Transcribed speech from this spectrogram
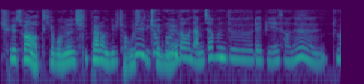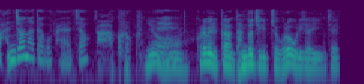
최소한 어떻게 보면 실패할 확률이 적을 수도 네, 조금 있겠네요. 더 남자분들에 비해서는 좀 안전하다고 봐야죠. 아, 그렇군요. 네. 그러면 일단 단도직입적으로 우리 저희 이제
